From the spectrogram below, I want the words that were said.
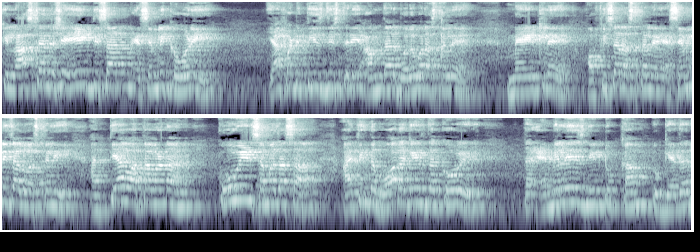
की लास्ट टायम जशें एक दिसान एसेंब्ली कवळी ह्या फाटी तीस दीस तरी आमदार बरोबर आसतले मेळटले ऑफिसर आसतले एसेंब्ली चालू आसतली आनी त्या वातावरणान कोवीड समज आसा I think the war against the COVID the M L As need to come together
